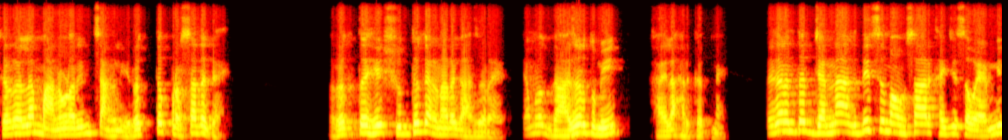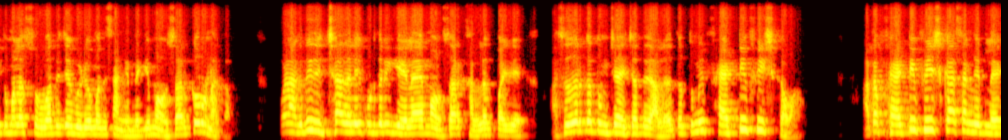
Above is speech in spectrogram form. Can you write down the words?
शरीराला मानवणारी चांगली रक्त प्रसादक आहे. रक्त हे शुद्ध करणारं गाजर आहे. त्यामुळं गाजर तुम्ही खायला हरकत नाही. त्याच्यानंतर ज्यांना अगदीच मांसाहार खायची सवय आहे मी तुम्हाला सुरुवातीच्या व्हिडिओमध्ये सांगितलं की मांसाहार करू नका. पण अगदीच इच्छा झाली कुठेतरी गेलाय मांसाहार खाल्लंच पाहिजे. असं जर का तुमच्या ह्याच्यात आलं तर तुम्ही फॅटी फिश खावा. आता फॅटी फिश का सांगितलंय?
